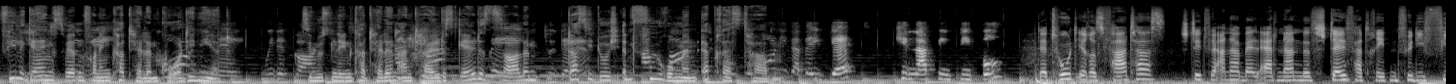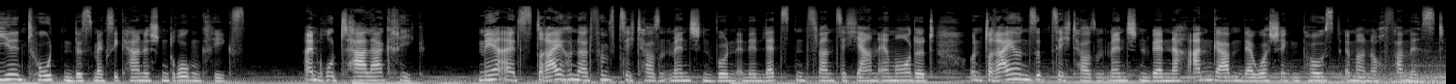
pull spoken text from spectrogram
Viele Gangs werden von den Kartellen koordiniert. Sie müssen den Kartellen einen Teil des Geldes zahlen, das sie durch Entführungen erpresst haben. Der Tod ihres Vaters steht für Annabel Hernandez stellvertretend für die vielen Toten des mexikanischen Drogenkriegs. Ein brutaler Krieg. Mehr als 350.000 Menschen wurden in den letzten 20 Jahren ermordet und 73.000 Menschen werden nach Angaben der Washington Post immer noch vermisst.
